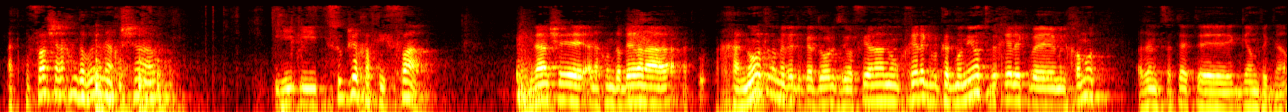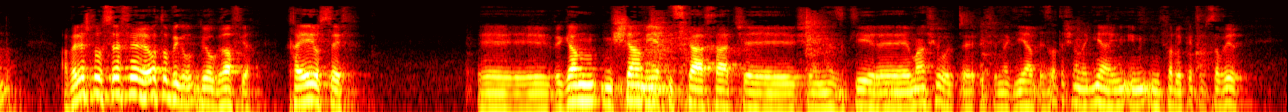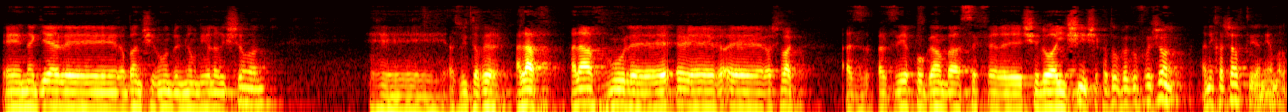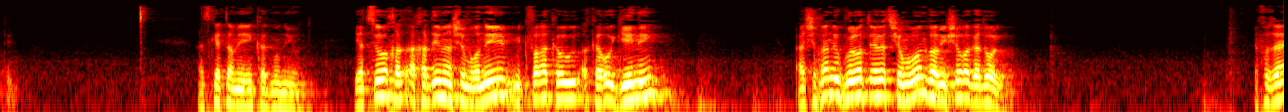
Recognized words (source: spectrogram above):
התקופה שאנחנו מדברים עליה עכשיו היא, היא סוג של חפיפה בגלל שאנחנו נדבר על ההכנות למרד הגדול, זה יופיע לנו חלק בקדמוניות וחלק במלחמות, אז אני מצטט גם וגם. אבל יש לו ספר אוטוביוגרפיה, חיי יוסף. וגם משם יהיה פסקה אחת ש... שנזכיר משהו, שנגיע, בעזרת השם נגיע, אם נפעל בקצב סביר, נגיע לרבן שמעון בן גמליאל הראשון. אז הוא ידבר עליו, עליו מול רשב"ג. אז, אז יהיה פה גם בספר שלו האישי, שכתוב בגוף ראשון. אני חשבתי, אני אמרתי. אז קטע מקדמוניות. יצאו אחדים מהשומרונים מכפר הקרוי, הקרוי גיני, השוכן בגבולות ארץ שומרון והמישור הגדול. איפה זה?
